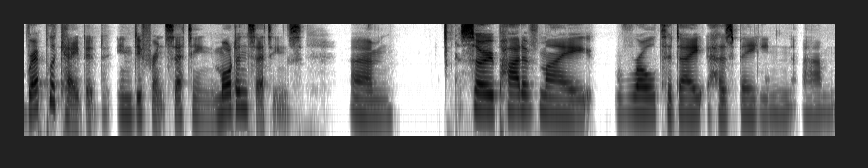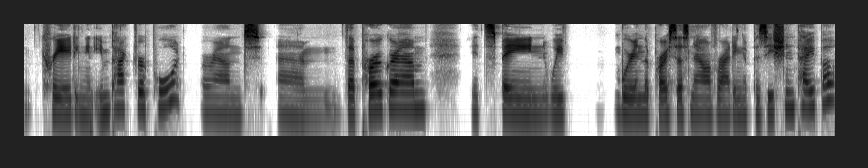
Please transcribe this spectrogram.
replicated in different setting modern settings. Um, so part of my role to date has been um, creating an impact report around um, the program. It's been we've we're in the process now of writing a position paper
